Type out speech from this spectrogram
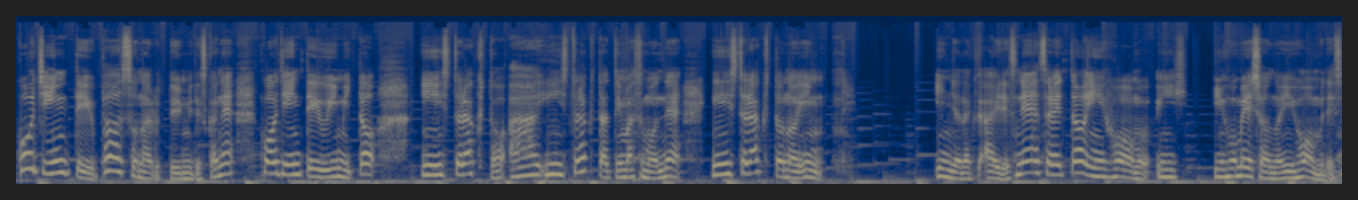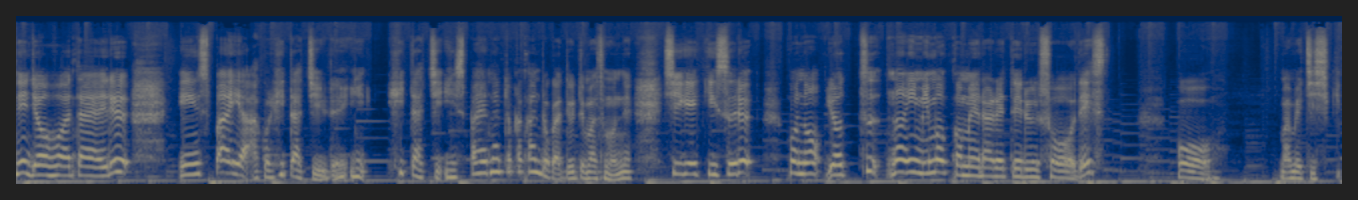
個人っていうパーソナルっていう意味ですかね個人っていう意味とインストラクトああインストラクターって言いますもんねinstruct の in in じゃなくて I ですねそれと inform in information の inform ですね。情報を与える、 inspire、あ、これ日立で、日立、 inspire なんとかかんとかって言ってますもんね。刺激する。この4つの意味も込められてるそうです。ほう。豆知識。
